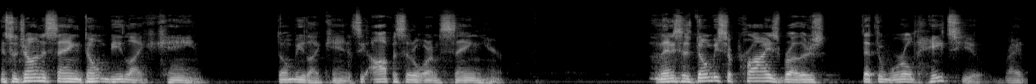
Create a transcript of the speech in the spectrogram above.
And so John is saying, don't be like Cain. Don't be like Cain. It's the opposite of what I'm saying here. And then he says, don't be surprised, brothers, that the world hates you, right?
